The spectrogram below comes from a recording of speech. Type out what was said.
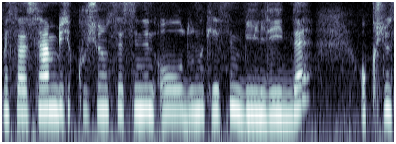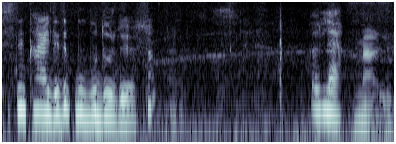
Mesela sen bir kuşun sesinin o olduğunu kesin bildiğinde o kuşun sesini kaydedip bu budur diyorsun. Öyle. Merlin.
